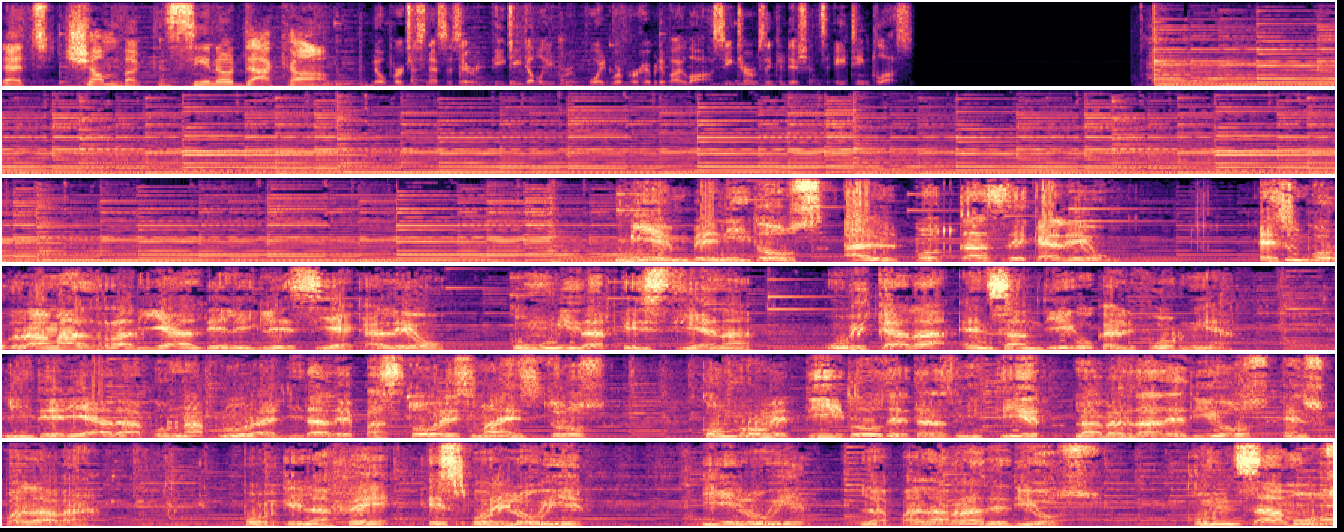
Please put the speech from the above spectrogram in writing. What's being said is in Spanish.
That's chumbacasino.com. No purchase necessary. Group. Void were prohibited by law. See terms and conditions. 18 plus. Bienvenidos al podcast de Caleo. Es un programa radial de la Iglesia Caleo, comunidad cristiana, ubicada en San Diego, California, liderada por una pluralidad de pastores maestros comprometidos de transmitir la verdad de Dios en su palabra, porque la fe es por el oír y el oír la palabra de Dios. Comenzamos.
